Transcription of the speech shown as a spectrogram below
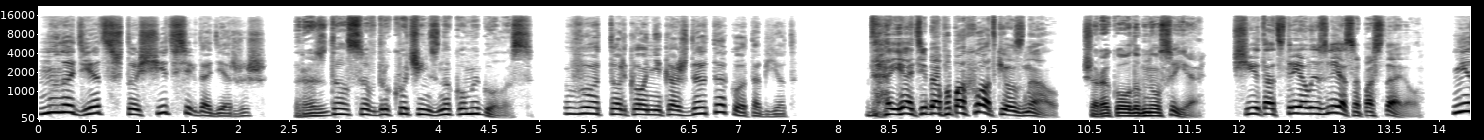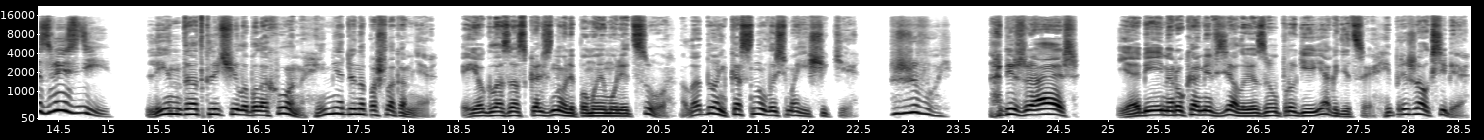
«Молодец, что щит всегда держишь», — раздался вдруг очень знакомый голос. «Вот только он не каждую атаку отобьет». «Да я тебя по походке узнал!» Широко улыбнулся я. «Щит от стрел из леса поставил». «Не звезди!» Линда отключила балахон и медленно пошла ко мне. Ее глаза скользнули по моему лицу, ладонь коснулась моей щеки. «Живой». «Обижаешь!» Я обеими руками взял ее за упругие ягодицы и прижал к себе.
